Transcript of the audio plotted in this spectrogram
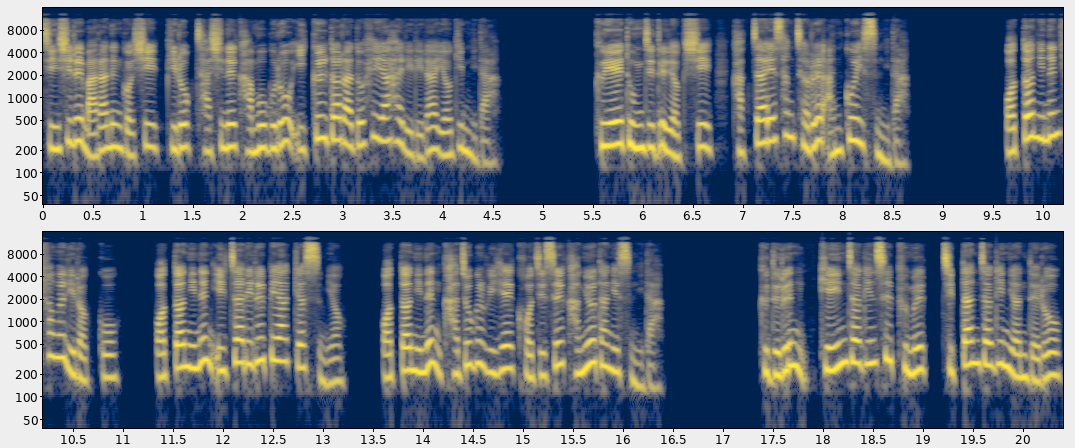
진실을 말하는 것이 비록 자신을 감옥으로 이끌더라도 해야 할 일이라 여깁니다. 그의 동지들 역시 각자의 상처를 안고 있습니다. 어떤 이는 형을 잃었고 어떤 이는 일자리를 빼앗겼으며 어떤 이는 가족을 위해 거짓을 강요당했습니다. 그들은 개인적인 슬픔을 집단적인 연대로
